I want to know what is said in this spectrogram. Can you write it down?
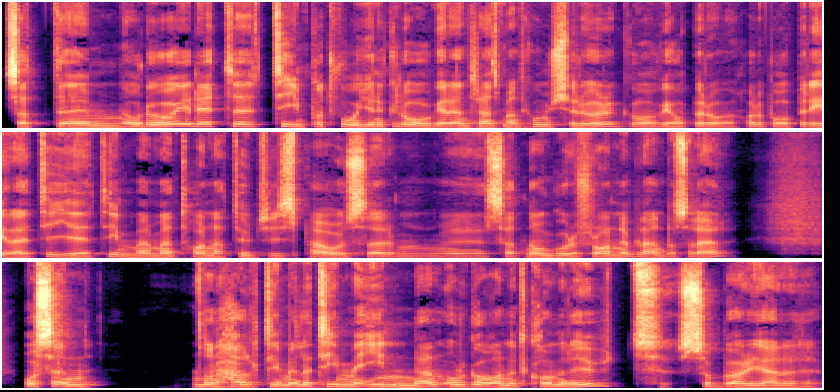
Så att, ehm, och då är det ett eh, team på två gynekologer, en transplantationskirurg och vi håller på att operera i tio timmar. Man tar naturligtvis pauser mm, eh, så att någon går ifrån ibland och sådär. Och sen någon halvtimme eller timme innan organet kommer ut så börjar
